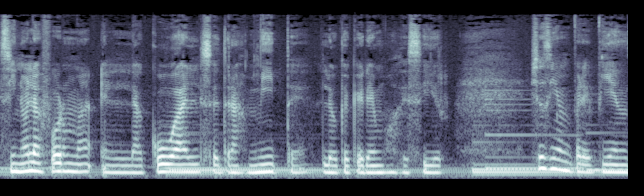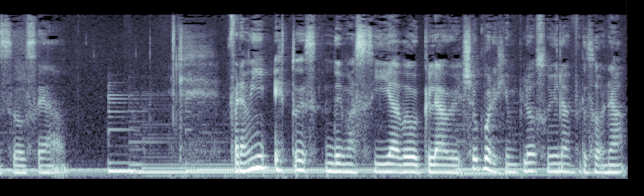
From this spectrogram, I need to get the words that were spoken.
sino la forma en la cual se transmite lo que queremos decir. Yo siempre pienso, o sea, para mí esto es demasiado clave. Yo, por ejemplo, soy una persona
